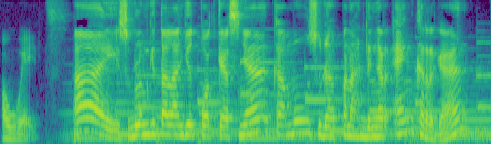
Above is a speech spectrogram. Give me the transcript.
Awaits. Hai, sebelum kita lanjut podcastnya, kamu sudah pernah dengar Anchor kan?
